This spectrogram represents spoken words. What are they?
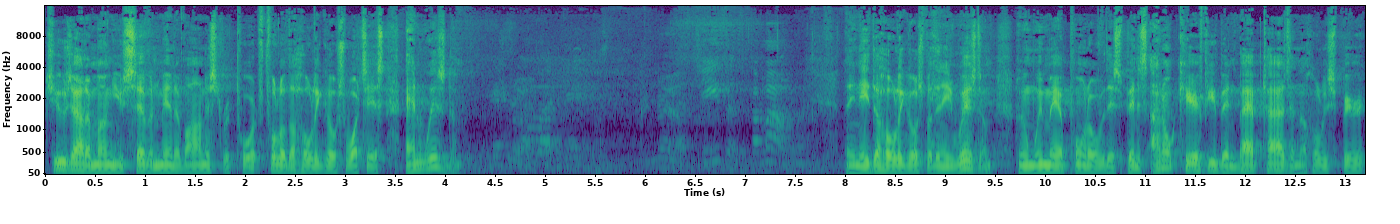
choose out among you seven men of honest report, full of the Holy Ghost, watch this, and wisdom. They need the Holy Ghost, but they need wisdom, whom we may appoint over this business. I don't care if you've been baptized in the Holy Spirit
